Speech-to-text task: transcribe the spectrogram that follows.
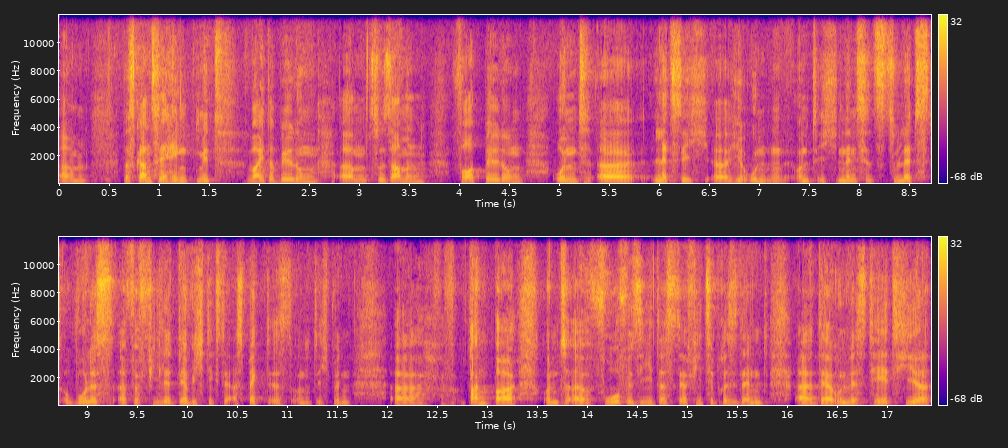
Ähm, das Ganze hängt mit Weiterbildung ähm, zusammen, Fortbildung und äh, letztlich äh, hier unten, und ich nenne es jetzt zuletzt, obwohl es äh, für viele der wichtigste Aspekt ist und ich bin dankbar und froh für Sie, dass der Vizepräsident der Universität hier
